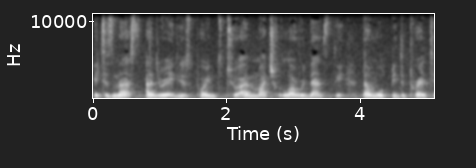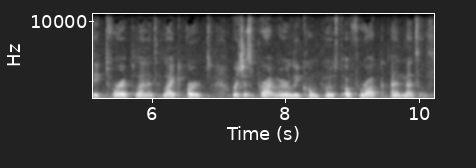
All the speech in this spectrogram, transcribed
Its mass and radius point to a much lower density than would be the predict for a planet like Earth, which is primarily composed of rock and metals.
